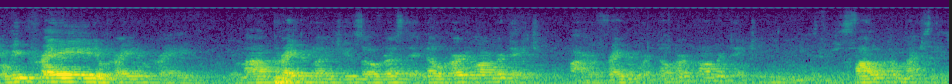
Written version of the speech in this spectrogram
And we prayed and prayed and prayed. And mom prayed the blood of Jesus over us that no hurt, harm, or danger, our favorite word, no hurt, harm, or danger, follow upon my kids.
